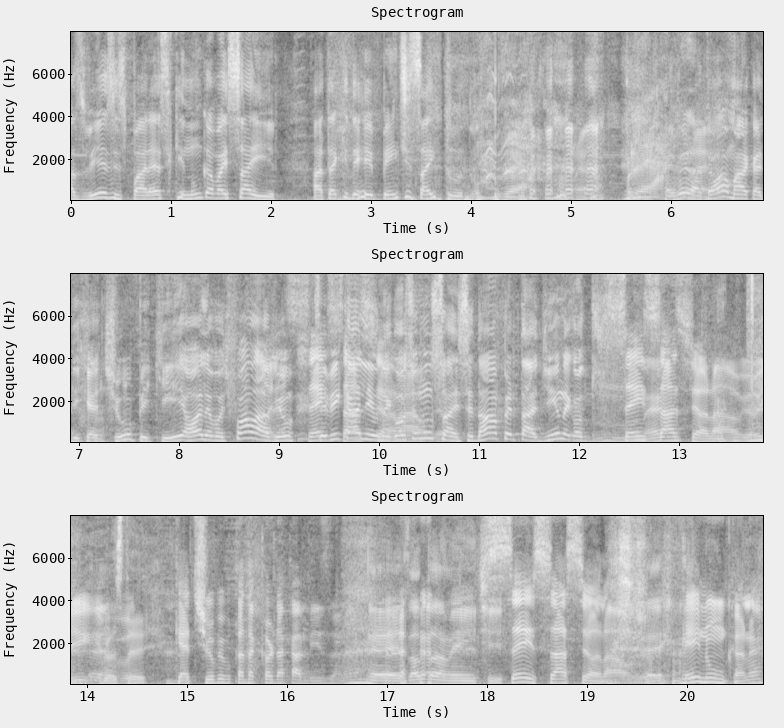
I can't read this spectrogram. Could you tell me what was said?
Às vezes parece que nunca vai sair, até que de repente sai tudo. é verdade, tem uma marca de ketchup que, olha, eu vou te falar, olha, viu? Você fica ali, o negócio não viu? sai. Você dá uma apertadinha, o negócio. Sensacional, né? viu? E, Gostei. Ketchup por causa da cor da camisa, né? É, exatamente. Sensacional, viu? É. Quem nunca, né?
